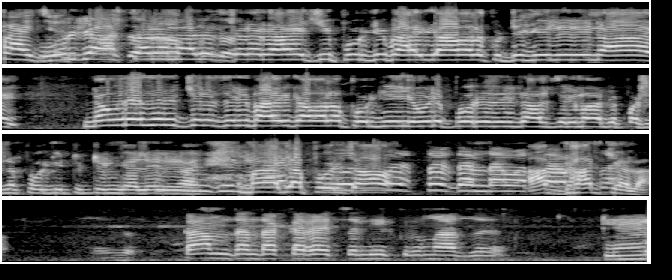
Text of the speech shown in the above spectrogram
पाहिजे. पोरगी असताना माझ्याकडे राहायची पोरगी बाहेर गावाला कुठे गेलेली नाही. नवऱ्या जरी केलं तरी बाहेर गावाला पोरगी एवढे पोरं जरी झालं तरी माझ्यापासून पोरगी तुटून गेलेली नाही. माझ्या पोरीचा अपघात. केला. काम धंदा करायचं लेकरू माझं. तुम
